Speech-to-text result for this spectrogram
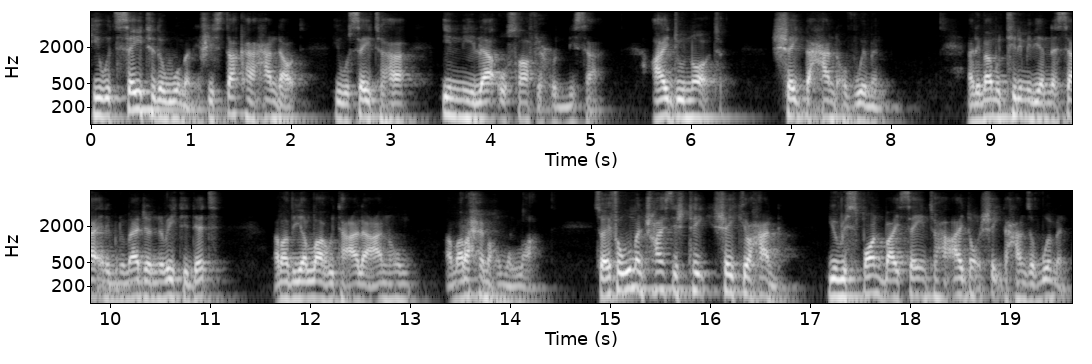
he would say to the woman, if she stuck her hand out, he would say to her, Inni la usafihu nisa. I do not shake the hand of women. And Imam al-Tirmidhi and and Ibn Majah narrated it, radiyallahu ta'ala anhum, um, rahimahumullah. So if a woman tries to shake, shake your hand, you respond by saying to her, I don't shake the hands of women.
